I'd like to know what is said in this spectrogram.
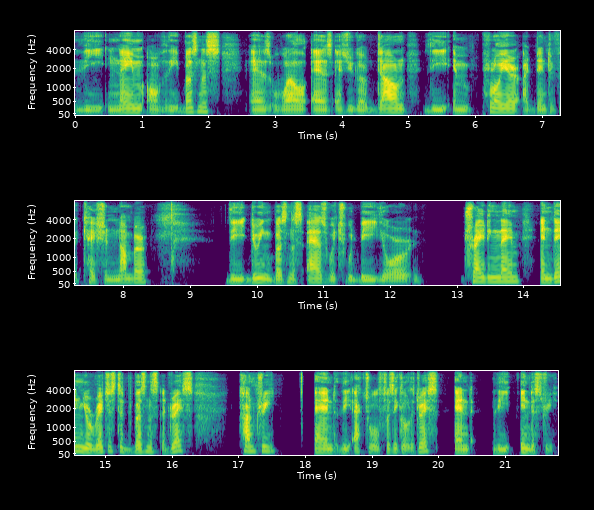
the name of the business as well as as you go down the employer identification number the doing business as which would be your trading name and then your registered business address country and the actual physical address and the industry.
